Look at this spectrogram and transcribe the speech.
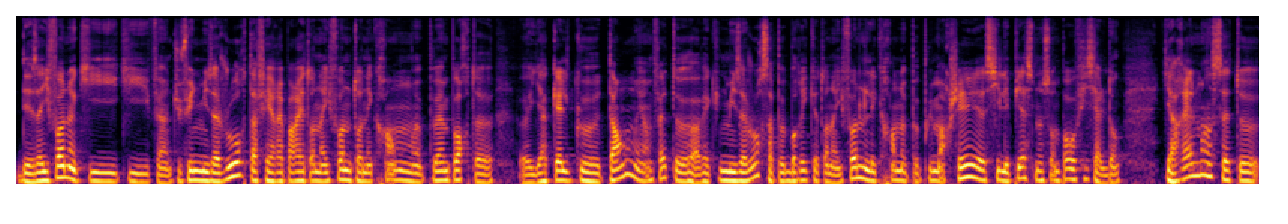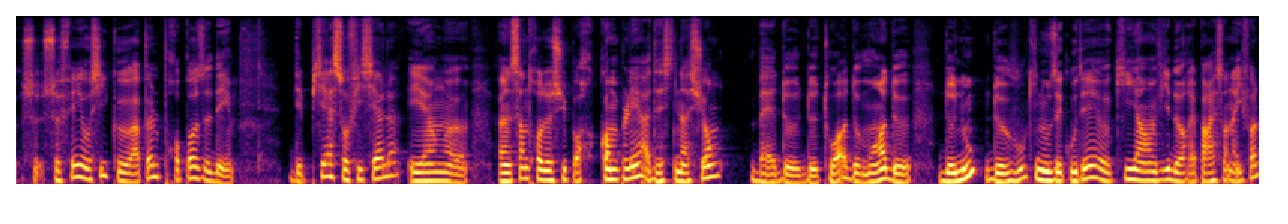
des iPhones qui, enfin, tu fais une mise à jour, tu as fait réparer ton iPhone, ton écran, euh, peu importe, euh, il y a quelques temps, et en fait, euh, avec une mise à jour, ça peut briquer ton iPhone, l'écran ne peut plus marcher si les pièces ne sont pas officielles. Donc, il y a réellement ce, fait aussi que Apple propose des, pièces officielles et un, centre de support complet à destination ben, de, de, toi, de moi, de, de nous, de vous qui nous écoutez, qui a envie de réparer son iPhone.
